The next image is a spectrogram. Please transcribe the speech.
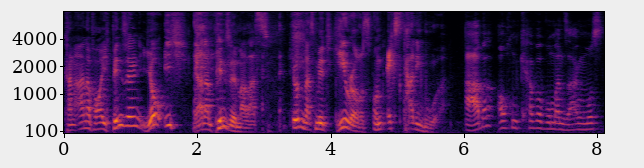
kann einer von euch pinseln? Jo, ich. Ja, dann pinsel mal was. Irgendwas mit Heroes und Excalibur. Aber auch ein Cover, wo man sagen muss,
